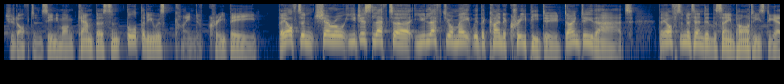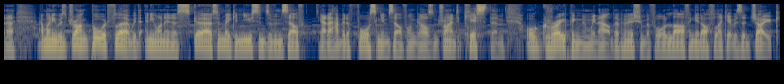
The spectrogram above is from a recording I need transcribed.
She'd often seen him on campus and thought that he was kind of creepy. They often, Cheryl, you just left her, you left your mate with the kind of creepy dude. Don't do that. They often attended the same parties together, and when he was drunk, Paul would flirt with anyone in a skirt and make a nuisance of himself. He had a habit of forcing himself on girls and trying to kiss them, or groping them without their permission before laughing it off like it was a joke.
